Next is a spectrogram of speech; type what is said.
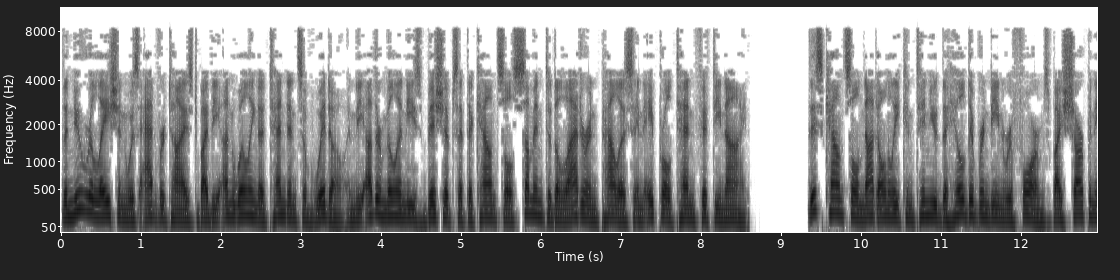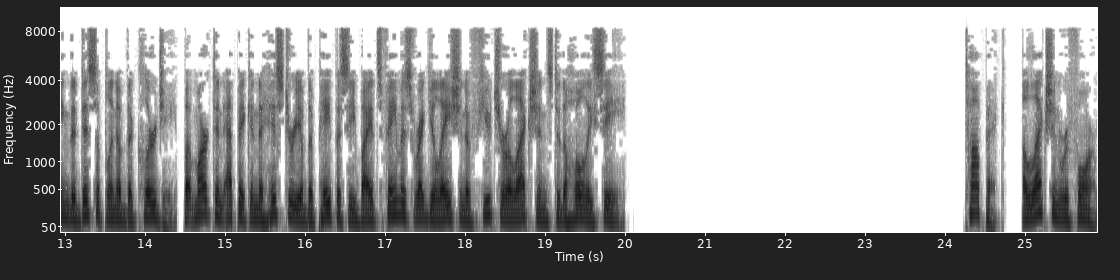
The new relation was advertised by the unwilling attendance of Wido and the other Milanese bishops at the council summoned to the Lateran Palace in April 1059. This council not only continued the Hildebrandine reforms by sharpening the discipline of the clergy, but marked an epoch in the history of the papacy by its famous regulation of future elections to the Holy See. Election reform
